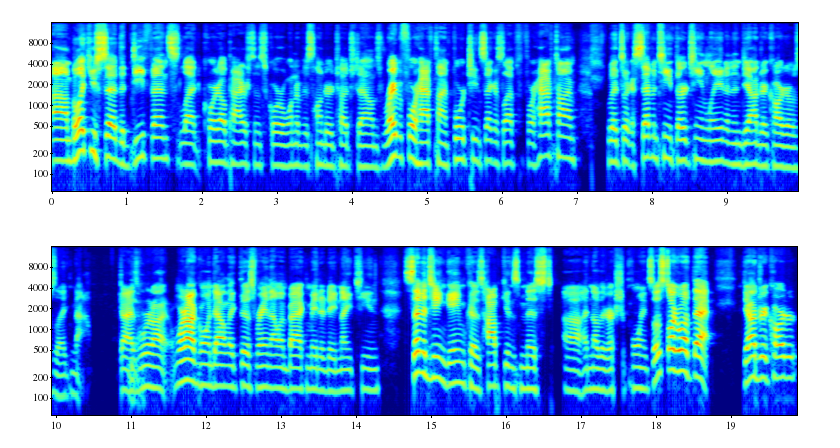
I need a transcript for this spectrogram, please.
Um, but like you said, the defense let Cordarrelle Patterson score one of his 100 touchdowns right before halftime, 14 seconds left before halftime. They took a 17-13 lead, and then DeAndre Carter was like, nah. Guys, Yeah. we're not we're not going down like this. Ran that one back, made it a 19-17 game because Hopkins missed uh, another extra point. So let's talk about that. DeAndre Carter,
